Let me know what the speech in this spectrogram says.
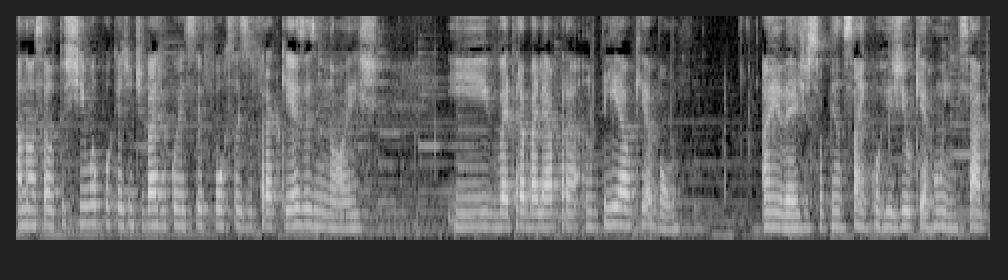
a nossa autoestima porque a gente vai reconhecer forças e fraquezas em nós e vai trabalhar para ampliar o que é bom, ao invés de só pensar em corrigir o que é ruim, sabe?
